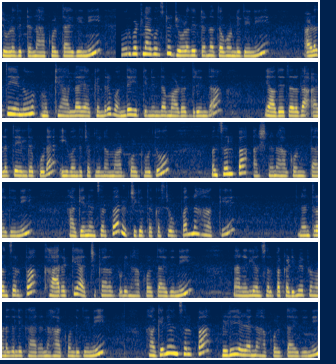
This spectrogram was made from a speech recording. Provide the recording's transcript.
ಜೋಳದ ಹಿಟ್ಟನ್ನು ಹಾಕೊಳ್ತಾ ಇದ್ದೀನಿ. ಮೂರು ಬಟ್ಲಾಗುವಷ್ಟು ಜೋಳದ ಹಿಟ್ಟನ್ನು ತೊಗೊಂಡಿದ್ದೀನಿ. ಅಳತೆ ಏನು ಮುಖ್ಯ ಅಲ್ಲ, ಯಾಕೆಂದರೆ ಒಂದೇ ಹಿಟ್ಟಿನಿಂದ ಮಾಡೋದ್ರಿಂದ ಯಾವುದೇ ಥರದ ಅಳತೆ ಇಲ್ಲದೆ ಕೂಡ ಈ ಒಂದು ಚಕ್ಲಿನ ಮಾಡ್ಕೊಳ್ಬೋದು. ಒಂದು ಸ್ವಲ್ಪ ಅರಿಶಿನ ಹಾಕ್ಕೊಳ್ತಾ ಇದ್ದೀನಿ. ಹಾಗೇನೆ ಒಂದು ಸ್ವಲ್ಪ ರುಚಿಗೆ ತಕ್ಕಷ್ಟು ಉಪ್ಪನ್ನು ಹಾಕಿ ನಂತರ ಒಂದು ಸ್ವಲ್ಪ ಖಾರಕ್ಕೆ ಅಚ್ಚ ಖಾರದ ಪುಡಿನ ಹಾಕ್ಕೊಳ್ತಾ ಇದ್ದೀನಿ. ನಾನಿಲ್ಲಿ ಒಂದು ಸ್ವಲ್ಪ ಕಡಿಮೆ ಪ್ರಮಾಣದಲ್ಲಿ ಖಾರನ ಹಾಕ್ಕೊಂಡಿದ್ದೀನಿ ಹಾಗೆಯೇ ಒಂದು ಸ್ವಲ್ಪ ಬಿಳಿ ಎಳ್ಳನ್ನು ಹಾಕ್ಕೊಳ್ತಾ ಇದ್ದೀನಿ.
